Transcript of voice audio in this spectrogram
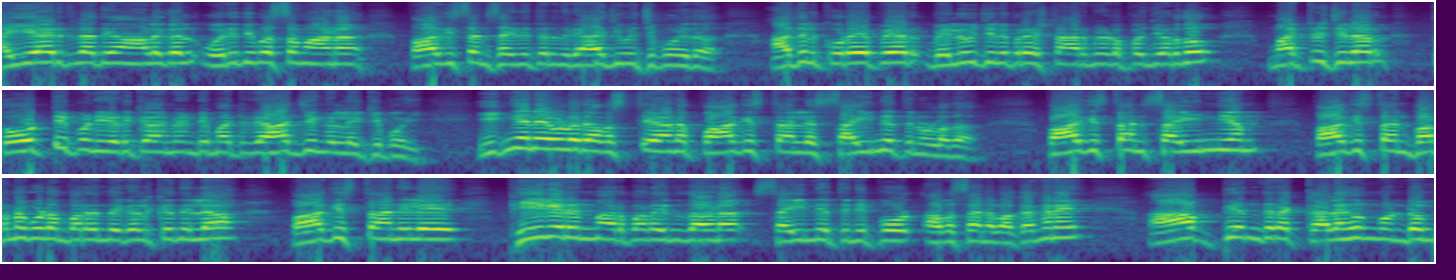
അയ്യായിരത്തിലധികം ആളുകൾ ഒരു ദിവസമാണ് പാകിസ്ഥാൻ സൈന്യത്തിൽ നിന്ന് രാജിവെച്ച് പോയത്. അതിൽ കുറേ പേർ ബലൂജ് ലിബറേഷൻ ആർമിയോടൊപ്പം ചേർന്നു. മറ്റു ചിലർ തോട്ടിപ്പണിയെടുക്കാൻ വേണ്ടി മറ്റു രാജ്യങ്ങളിലേക്ക് പോയി. ഇങ്ങനെയുള്ളൊരു അവസ്ഥയാണ് പാകിസ്ഥാനിലെ സൈന്യത്തിനുള്ളത്. പാകിസ്ഥാൻ സൈന്യം പാകിസ്ഥാൻ ഭരണകൂടം പറയുന്നത് കേൾക്കുന്നില്ല. പാകിസ്ഥാനിലെ ഭീകരന്മാർ പറയുന്നതാണ് സൈന്യത്തിന് ഇപ്പോൾ അവസാന വാക്ക്. അങ്ങനെ ആഭ്യന്തര കലഹം കൊണ്ടും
